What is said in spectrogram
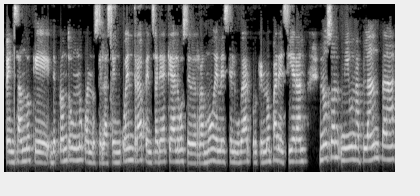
pensando que de pronto uno cuando se las encuentra pensaría que algo se derramó en ese lugar porque no parecieran, no son ni una planta,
